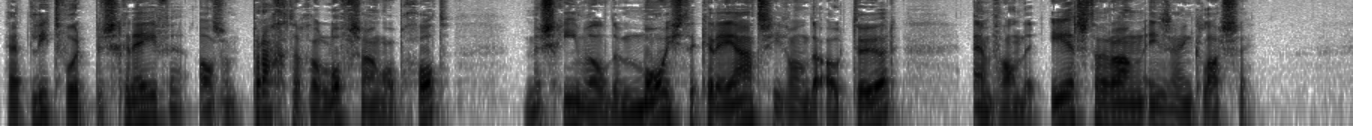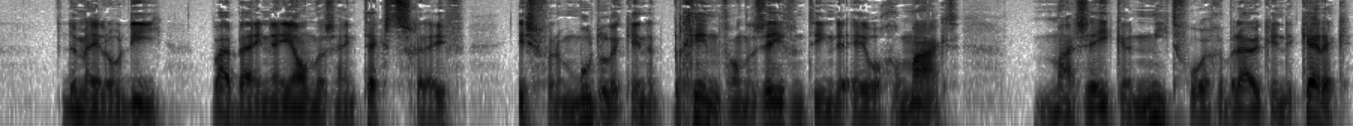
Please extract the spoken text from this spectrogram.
Het lied wordt beschreven als een prachtige lofzang op God, misschien wel de mooiste creatie van de auteur en van de eerste rang in zijn klasse. De melodie, waarbij Neander zijn tekst schreef, is vermoedelijk in het begin van de 17e eeuw gemaakt, maar zeker niet voor gebruik in de kerk.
